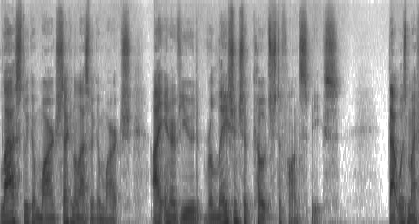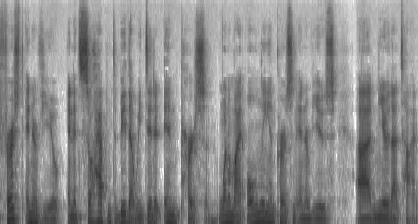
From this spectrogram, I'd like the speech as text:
last week of March, second to last week of March, I interviewed relationship coach Stefan Speaks. That was my first interview, and it so happened to be that we did it in person. One of my only in-person interviews uh, near that time.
